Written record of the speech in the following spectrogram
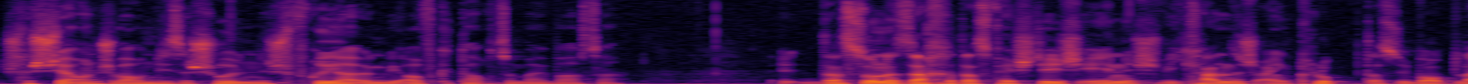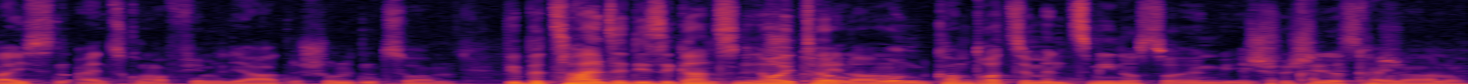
Ich verstehe auch nicht, warum diese Schulden nicht früher irgendwie aufgetaucht sind bei Barca. Das ist so eine Sache, das verstehe ich eh nicht. Wie kann sich ein Club das überhaupt leisten, 1,4 Milliarden Schulden zu haben? Wie bezahlen sie diese ganzen Ich- Leute keine und kommen trotzdem ins Minus so irgendwie? Ich, hab verstehe das nicht. Keine Ahnung.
